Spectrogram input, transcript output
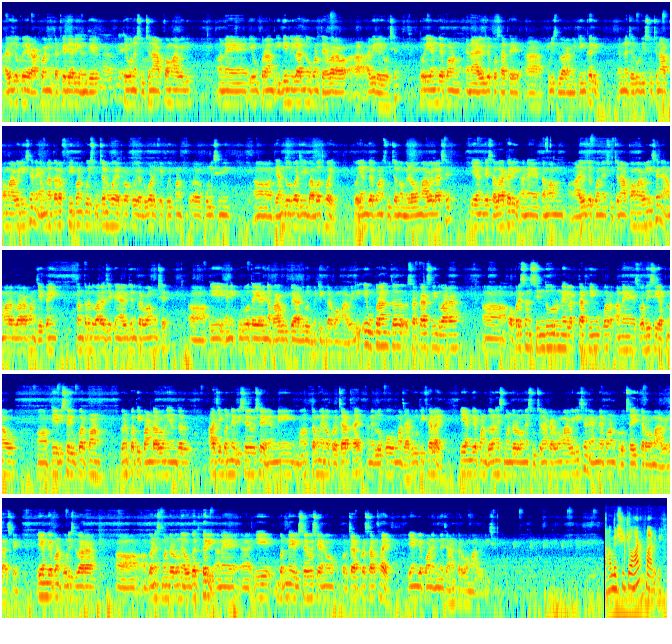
આયોજકોએ રાખવાની તકેદારી અંગે તેઓને સૂચના આપવામાં આવેલી અને એ ઉપરાંત ઈદે મિલાદનો પણ તહેવાર આવી રહ્યો છે. તો એ અંગે પણ એના આયોજકો સાથે આ પોલીસ દ્વારા મિટિંગ કરી એમને જરૂરી સૂચના આપવામાં આવેલી છે અને એમના તરફથી પણ કોઈ સૂચન હોય અથવા કોઈ અગવડ કે કોઈ પણ પોલીસની ધ્યાન દોરવા જેવી બાબત હોય તો એ અંગે પણ સૂચનો મેળવવામાં આવેલા છે. એ અંગે સલાહ કરી અને તમામ આયોજકોને સૂચના આપવામાં આવેલી છે ને અમારા દ્વારા પણ જે કંઈ તંત્ર દ્વારા જે કંઈ આયોજન કરવાનું છે એ એની પૂર્વ તૈયારીના ભાગરૂપે આજરોજ મિટિંગ કરવામાં આવેલી. એ ઉપરાંત સરકારશ્રી દ્વારા ઓપરેશન સિંદૂરને લગતા થીમ ઉપર અને સ્વદેશી અપનાવો તે વિષય ઉપર પણ ગણપતિ પાંડાલોની અંદર આ જે બંને વિષયો છે એની મહત્તમ એનો પ્રચાર થાય અને લોકોમાં જાગૃતિ ફેલાય, એ અંગે પણ ગણેશ મંડળોને સૂચના કરવામાં આવેલી છે ને એમને પણ પ્રોત્સાહિત કરવામાં આવેલા છે. એ અંગે પણ પોલીસ દ્વારા ગણેશ મંડળોને અવગત કરી અને એ બંને વિષયો છે એનો પ્રચાર પ્રસાર થાય, એ અંગે પણ એમને જાણ કરવામાં આવેલી છે. હમીરસિંહ ચૌહાણ, માંડવી.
